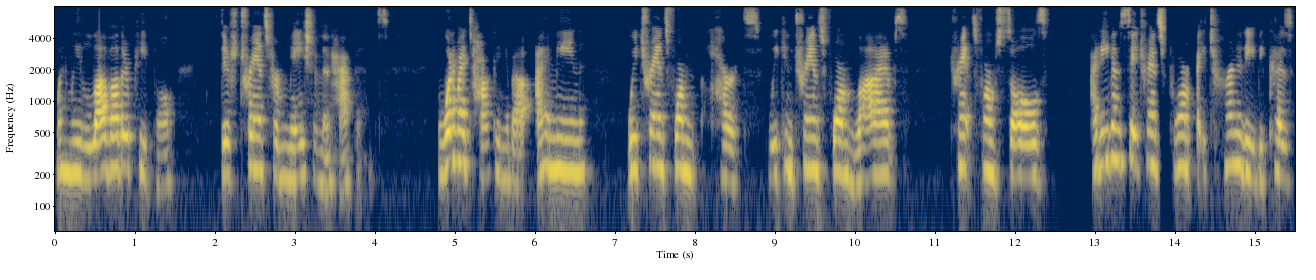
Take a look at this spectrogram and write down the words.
when we love other people, there's transformation that happens. What am I talking about? I mean, we transform hearts, we can transform lives, transform souls. I'd even say transform eternity because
